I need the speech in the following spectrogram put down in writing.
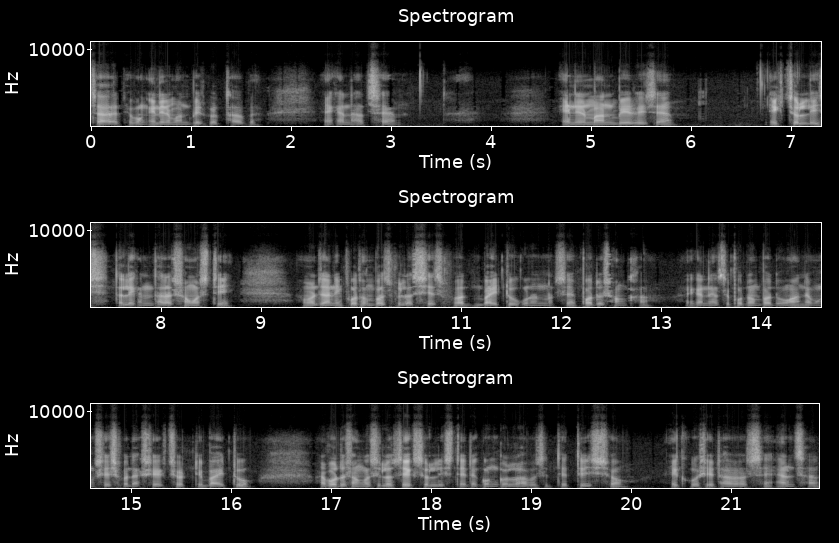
চার এবং এন এর মান বের করতে হবে। এখানে হচ্ছে এন এর মান বের হয়েছে একচল্লিশ। তাহলে এখানে ধারার সমষ্টি, আমরা জানি প্রথম পদ প্লাস শেষ পদ বাই টু গুণন হচ্ছে পদ সংখ্যা এখানে আছে প্রথম পদ ওয়ান এবং শেষ পদ একশো একষট্টি বাই টু আর পদ সংখ্যা ছিল হচ্ছে একচল্লিশটা, এটা গুণ করলে হবে হচ্ছে তেত্রিশশো একুশ, এটা হবে হচ্ছে অ্যান্সার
